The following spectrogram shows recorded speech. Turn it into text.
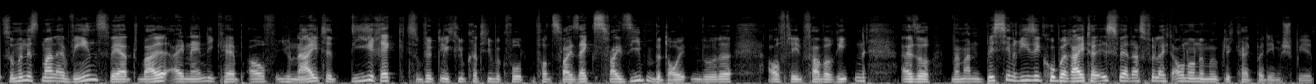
zumindest mal erwähnenswert, weil ein Handicap auf United direkt wirklich lukrative Quoten von 2,6, 2,7 bedeuten würde auf den Favoriten. Also, wenn man ein bisschen risikobereiter ist, wäre das vielleicht auch noch eine Möglichkeit bei dem Spiel.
